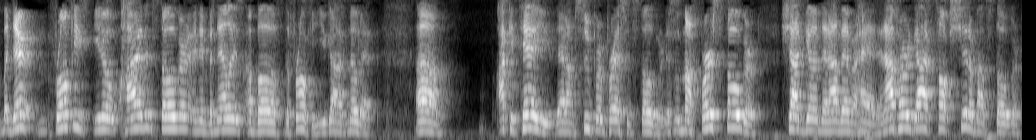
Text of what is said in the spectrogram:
but they're Franchi's, you know, higher than Stoeger, and then Benelli's above the Franchi. You guys know that. Um, I can tell you that I'm super impressed with Stoeger. This is my first Stoeger shotgun that I've ever had. And I've heard guys talk shit about Stoeger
